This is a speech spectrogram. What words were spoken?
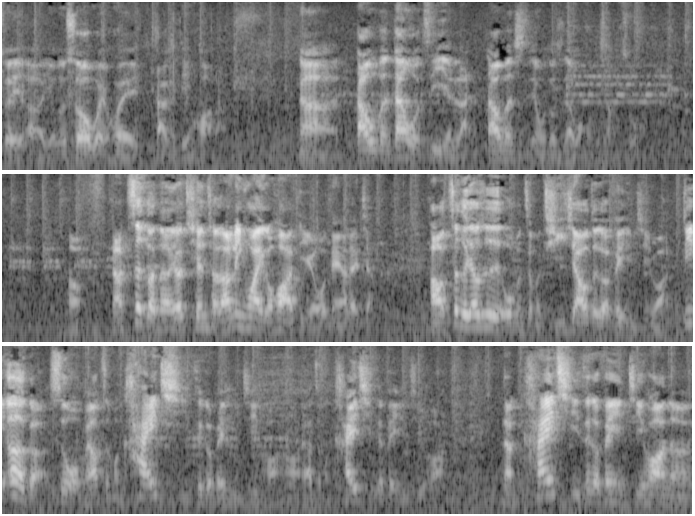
所以呃，有的时候我也会打个电话啦。那大部分，但我自己也懒，大部分时间我都是在网络上做。好，那这个呢，要牵扯到另外一个话题了，我等一下再讲。好，这个就是我们怎么提交这个飞行计划。第二个是我们要怎么开启这个飞行计划啊？要怎么开启这飞行计划？那开启这个飞行计划呢？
